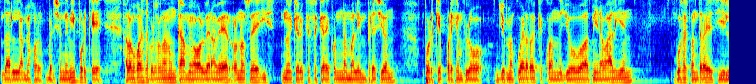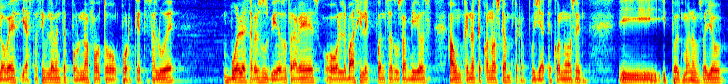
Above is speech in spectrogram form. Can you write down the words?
darle la mejor versión de mí porque a lo mejor esta persona nunca me va a volver a ver o no sé y no quiero que se quede con una mala impresión porque, por ejemplo, yo me acuerdo que cuando yo admiraba a alguien, pues al contrario, si lo ves y hasta simplemente por una foto o porque te salude, vuelves a ver sus videos otra vez o le vas y le cuentas a tus amigos, aunque no te conozcan, pero pues ya te conocen. Y, pues bueno, o sea, yo,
